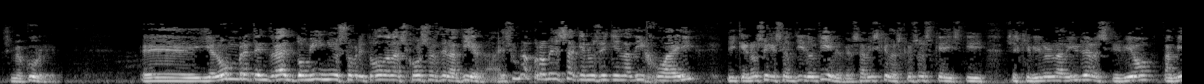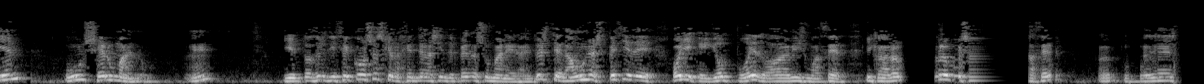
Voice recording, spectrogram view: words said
se me ocurre, eh, y el hombre tendrá el dominio sobre todas las cosas de la tierra. Es una promesa que no sé quién la dijo ahí y que no sé qué sentido tiene, pero sabéis que las cosas que se escribieron en la Biblia las escribió también un ser humano. ¿eh? Y entonces dice cosas que la gente las interpreta a su manera. Entonces te da una especie de, oye, que yo puedo ahora mismo hacer. Y claro, lo puedes hacer. Tú puedes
